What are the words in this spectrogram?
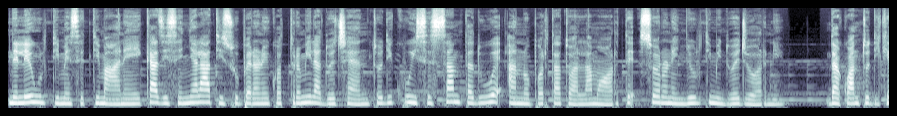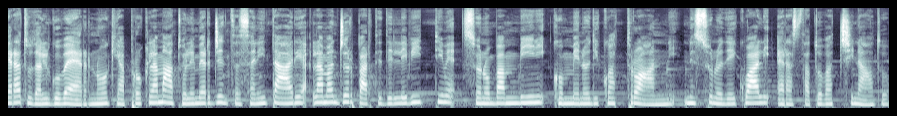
Nelle ultime settimane i casi segnalati superano i 4.200, di cui 62 hanno portato alla morte solo negli ultimi due giorni. Da quanto dichiarato dal governo, che ha proclamato l'emergenza sanitaria, la maggior parte delle vittime sono bambini con meno di 4 anni, nessuno dei quali era stato vaccinato.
